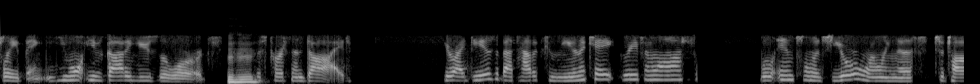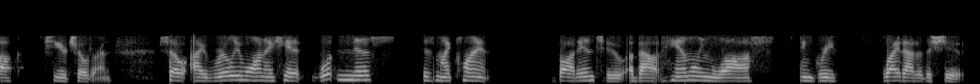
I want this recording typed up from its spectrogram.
sleeping. You want, you've got to use the words. Mm-hmm. This person died. Your ideas about how to communicate grief and loss will influence your willingness to talk to your children. So I really want to hit what myths is my client bought into about handling loss and grief right out of the chute.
